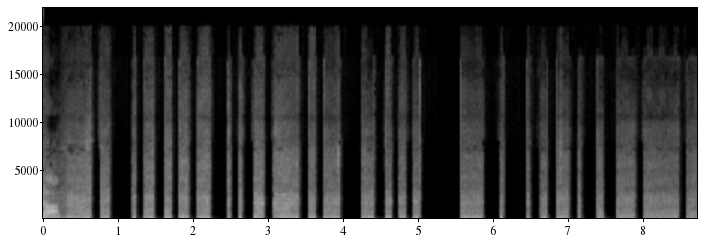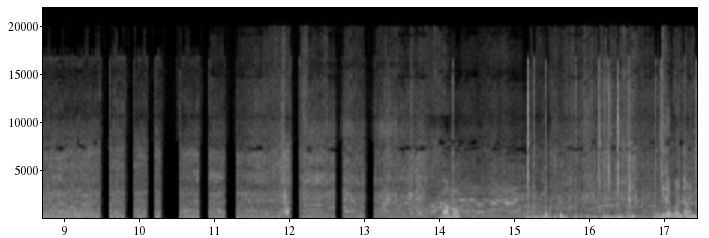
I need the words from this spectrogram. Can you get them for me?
ஹலோ பார்ப்போம் இது பண்ணுறேன்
